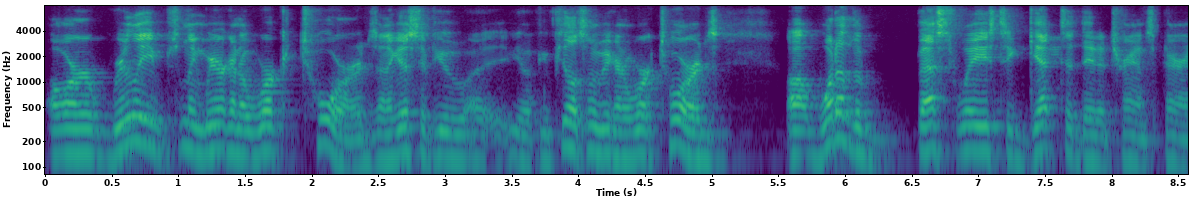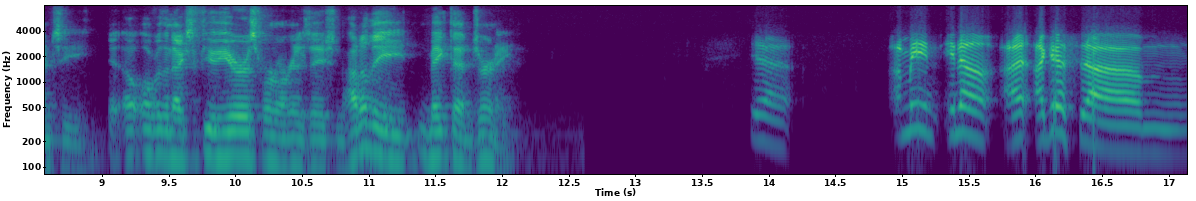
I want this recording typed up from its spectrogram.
or really something we're going to work towards. And I guess if you uh, you know if you feel it's something we're going to work towards, uh, what are the best ways to get to data transparency uh, over the next few years for an organization? How do they make that journey? Yeah, I mean, you know, I, I guess um,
